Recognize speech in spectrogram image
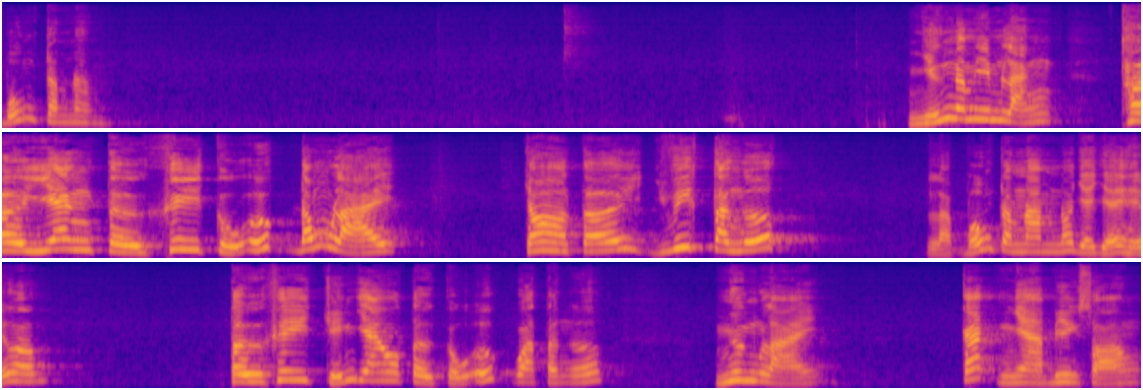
400 năm Những năm im lặng Thời gian từ khi cựu ước đóng lại Cho tới viết tân ước là 400 năm, Nó dễ dễ hiểu không? Từ khi chuyển giao từ cựu ước qua tân ước, Ngưng lại Các nhà biên soạn,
